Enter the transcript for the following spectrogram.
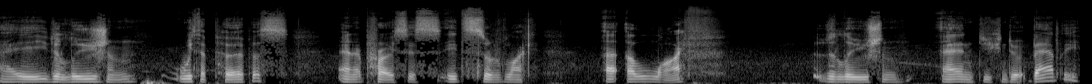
a delusion with a purpose and a process. It's sort of like a, a life delusion, and you can do it badly,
